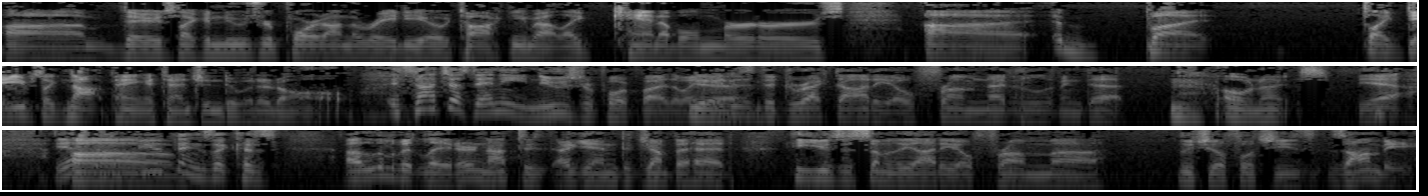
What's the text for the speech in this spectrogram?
Um, there's like a news report on the radio talking about like cannibal murders, uh, but like Dave's like not paying attention to it at all. it's not just any news report, by the way. Yeah. It is the direct audio from Night of the Living Dead. oh, nice. Yeah, yeah. there's a few Um, things because a little bit later, not to again to jump ahead, he uses some of the audio from uh, Lucio Fulci's Zombie.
